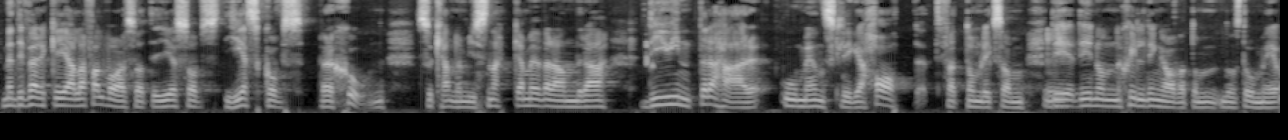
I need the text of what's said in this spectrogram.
Men det verkar i alla fall vara så att i Jesovs, Jeskovs version så kan de ju snacka med varandra. Det är ju inte det här omänskliga hatet. För att de liksom, det, det är någon skildring av att de, de står med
